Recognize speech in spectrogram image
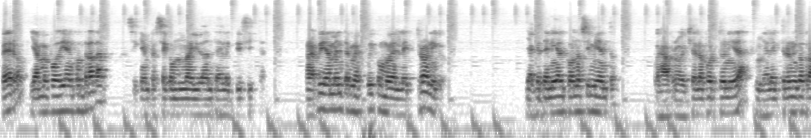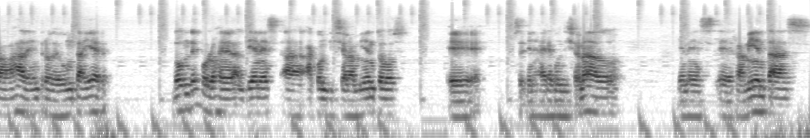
pero ya me podían contratar, así que empecé como un ayudante electricista. Rápidamente me fui como electrónico, ya que tenía el conocimiento, pues aproveché la oportunidad. Un electrónico trabaja dentro de un taller donde por lo general tienes acondicionamientos, eh, tienes aire acondicionado, tienes eh, herramientas,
